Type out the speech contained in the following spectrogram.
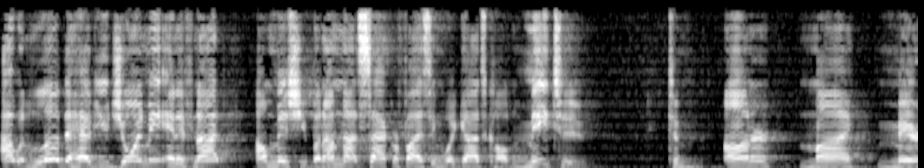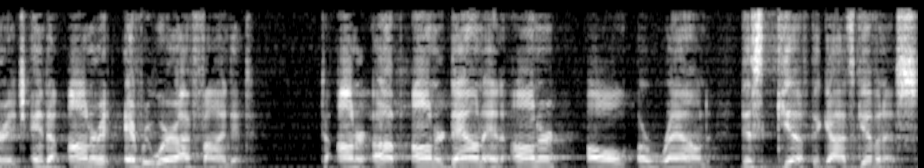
I would love to have you join me, and if not, I'll miss you, but I'm not sacrificing what God's called me to to honor my marriage and to honor it everywhere I find it. To honor up, honor down, and honor all around this gift that God's given us.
